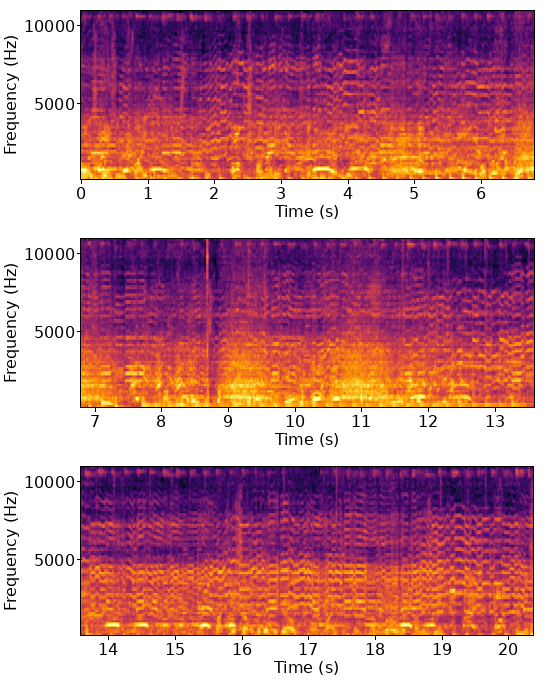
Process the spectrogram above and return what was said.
He is losing the fight, but he's at least he's, he's hung in it. He's been competitive. Well, I feel like that hook has to be. Van Hoof just got people there to move forward. Back to the center of the ring we go. Both fighters have taken a load of punishment in this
